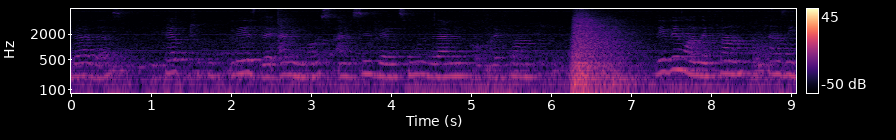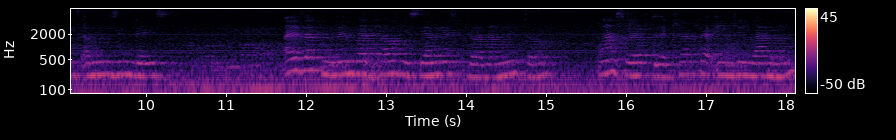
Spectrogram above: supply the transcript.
brothers helped to raise the animals and see the smooth running of the farm. Living on the farm has its amusing days. Isaac remembered how his youngest brother Milton once left the tractor engine running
